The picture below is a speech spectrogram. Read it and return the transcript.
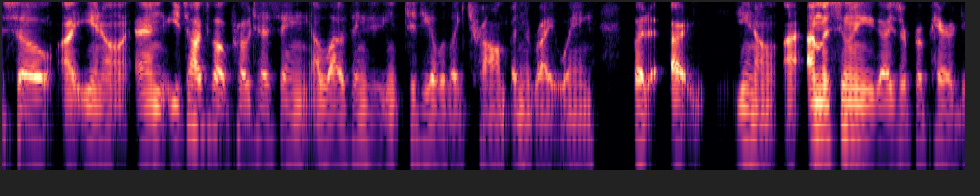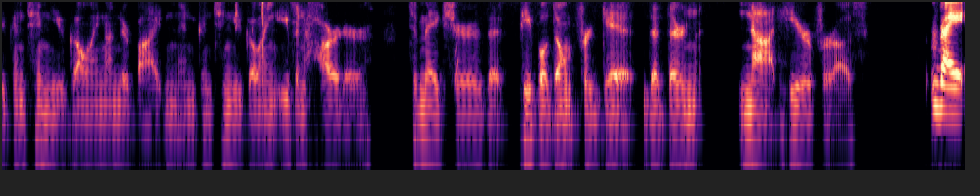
So, I, you know, and you talked about protesting a lot of things to deal with like Trump and the right wing but are you know I, i'm assuming you guys are prepared to continue going under biden and continue going even harder to make sure that people don't forget that they're not here for us Right,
